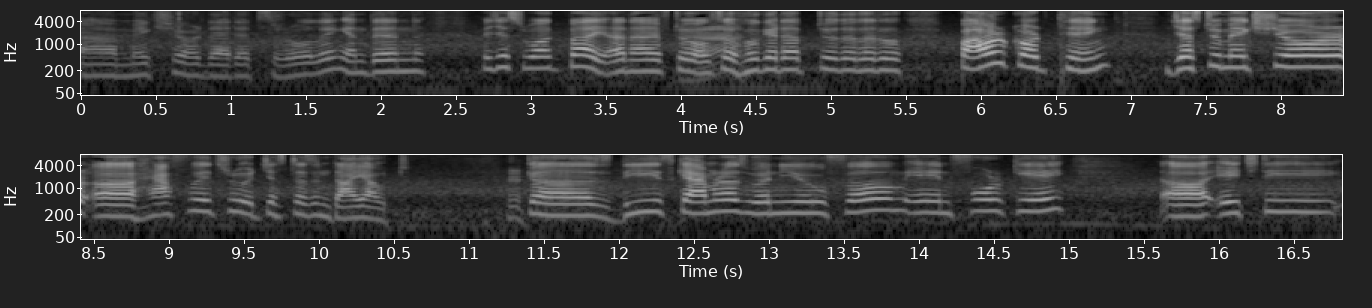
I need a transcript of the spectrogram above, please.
uh, make sure that it's rolling, and then we just walk by. And I have to also hook it up to the little power cord thing, just to make sure uh, halfway through it just doesn't die out. Because these cameras, when you film in 4K uh, HD,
